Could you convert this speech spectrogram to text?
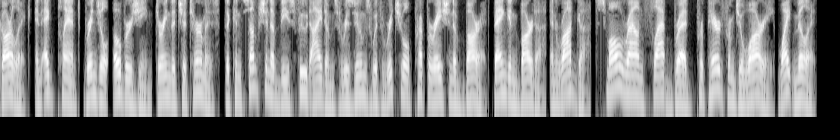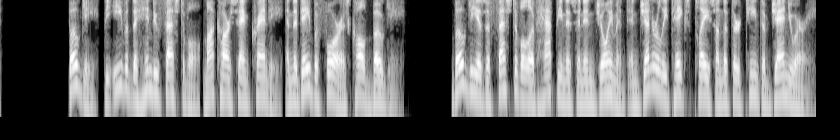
garlic, and eggplant brinjal, aubergine during the chaturmas, the consumption of these food items resumes with ritual preparation of bharat bangan and radga, small round flat bread prepared from jawari white millet. Bogi, the eve of the Hindu festival Makar Sankranti and the day before is called Bogi. Bogi is a festival of happiness and enjoyment and generally takes place on 13 January.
